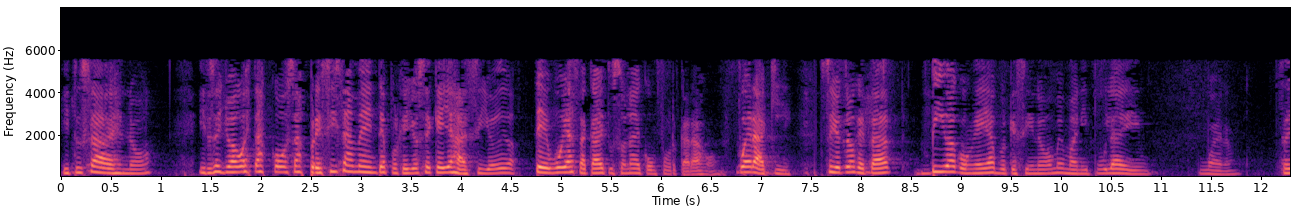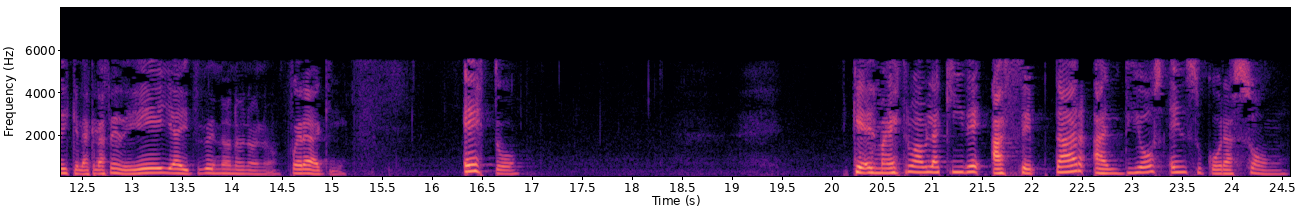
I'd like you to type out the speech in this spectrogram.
y tú sabes, ¿no? Entonces yo hago estas cosas precisamente porque yo sé que ella es así. Yo digo, te voy a sacar de tu zona de confort, carajo. Fuera aquí. Entonces yo tengo que estar viva con ella porque si no me manipula y, bueno, sabes que la clase de ella y entonces, no, no, no, no. Fuera aquí. Esto que el maestro habla aquí de aceptar al Dios en su corazón.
